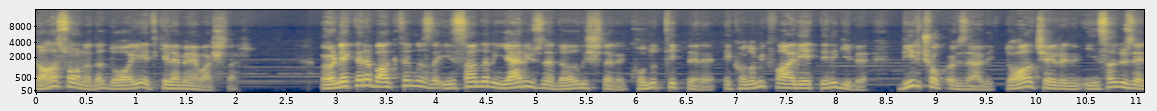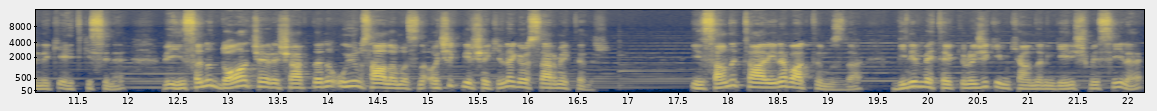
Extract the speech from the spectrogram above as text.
Daha sonra da doğayı etkilemeye başlar. Örneklere baktığımızda insanların yeryüzüne dağılışları, konut tipleri, ekonomik faaliyetleri gibi birçok özellik doğal çevrenin insan üzerindeki etkisini ve insanın doğal çevre şartlarına uyum sağlamasını açık bir şekilde göstermektedir. İnsanlık tarihine baktığımızda bilim ve teknolojik imkanların gelişmesiyle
